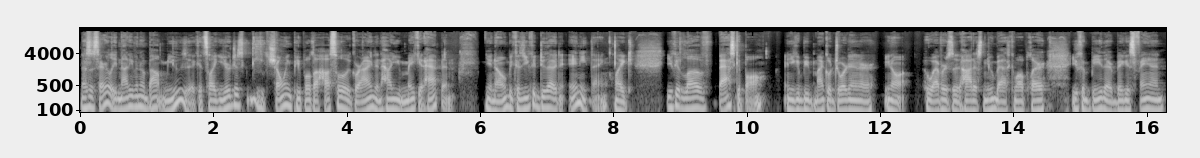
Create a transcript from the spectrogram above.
necessarily not even about music. It's like you're just showing people the hustle, the grind, and how you make it happen, you know, because you could do that in anything. Like you could love basketball and you could be Michael Jordan or, you know, whoever's the hottest new basketball player. You could be their biggest fan,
